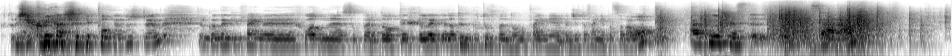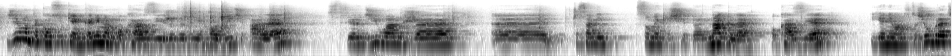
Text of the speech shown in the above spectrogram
który się kojarzy, nie powiem z czym, tylko taki fajny, chłodny, super. Do tych, do tych butów będą fajnie, będzie to fajnie pasowało. Ale tu już jest e, Zara. Wzięłam taką sukienkę, nie mam okazji, żeby w niej chodzić, ale stwierdziłam, że e, czasami są jakieś e, nagle okazje i ja nie mam w co się ubrać,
